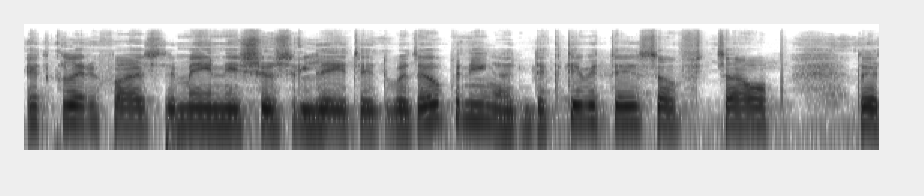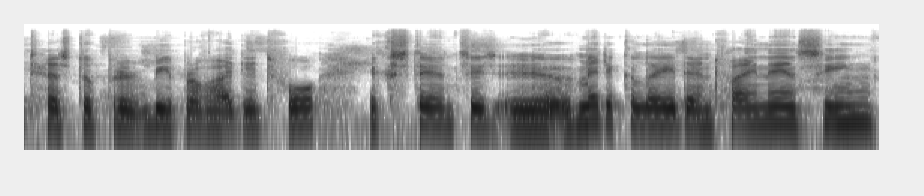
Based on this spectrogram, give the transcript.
It clarifies the main issues related with opening and activities of TAOP that has to be provided for, extensive uh, medical aid and financing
